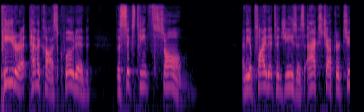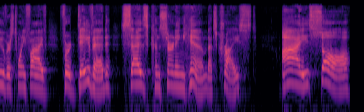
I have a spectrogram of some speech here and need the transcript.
Peter at Pentecost quoted the 16th Psalm and he applied it to Jesus. Acts chapter 2, verse 25 For David says concerning him, that's Christ, I saw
